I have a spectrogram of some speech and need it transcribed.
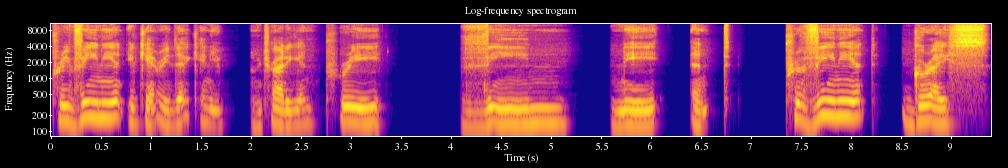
Prevenient, you can't read that, can you? Let me try it again. Prevenient. Prevenient grace,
